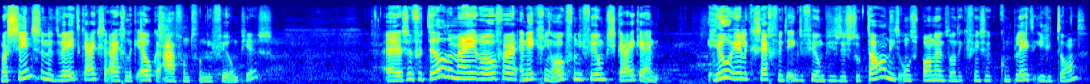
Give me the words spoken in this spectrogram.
Maar sinds ze het weet, kijkt ze eigenlijk elke avond van die filmpjes. Uh, ze vertelde mij erover en ik ging ook van die filmpjes kijken. En heel eerlijk gezegd vind ik de filmpjes dus totaal niet ontspannend, want ik vind ze compleet irritant.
